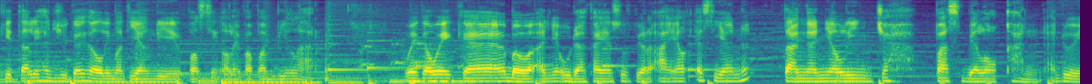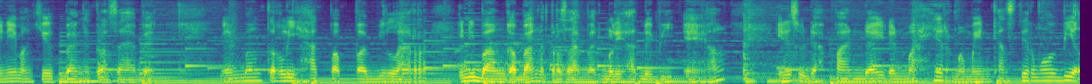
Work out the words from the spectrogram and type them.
Kita lihat juga kalimat yang diposting oleh Papa Bilar. WKWK bawaannya udah kayak supir ALS ya nak? Tangannya lincah pas belokan. Aduh ini emang cute banget persahabat. Memang terlihat Papa Bilar ini bangga banget persahabat melihat Baby L. Ini sudah pandai dan mahir memainkan setir mobil.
